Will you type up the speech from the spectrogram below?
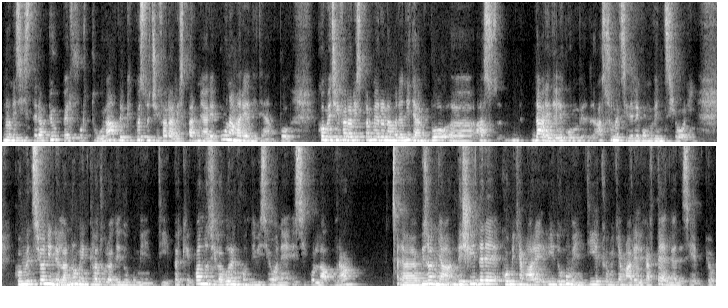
Non esisterà più per fortuna, perché questo ci farà risparmiare una marea di tempo. Come ci farà risparmiare una marea di tempo? Eh, delle assumersi delle convenzioni. Convenzioni nella nomenclatura dei documenti, perché quando si lavora in condivisione e si collabora, eh, bisogna decidere come chiamare i documenti e come chiamare le cartelle, ad esempio,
